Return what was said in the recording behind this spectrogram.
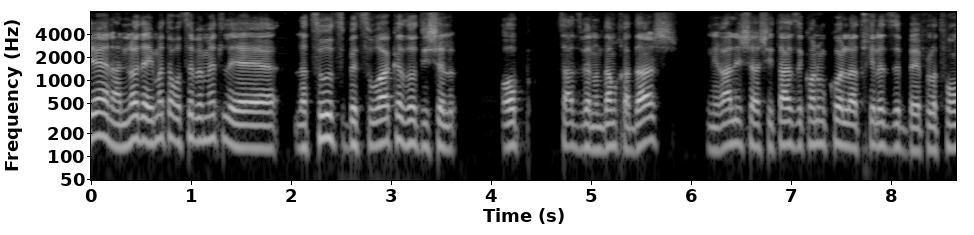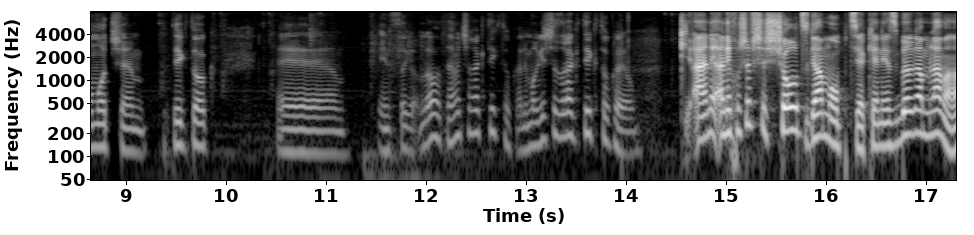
כן, אני לא יודע, אם אתה רוצה באמת לצוץ בצורה כזאת של הופ, צץ בן אדם חדש, נראה לי שהשיטה זה קודם כל להתחיל את זה בפלטפורמות שהן טיק טוק, אה, אינסטגרם, לא, את האמת שרק טיק טוק, אני מרגיש שזה רק טיק טוק היום. אני, אני חושב ש shorts גם אופציה, כי אני אסביר גם למה.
